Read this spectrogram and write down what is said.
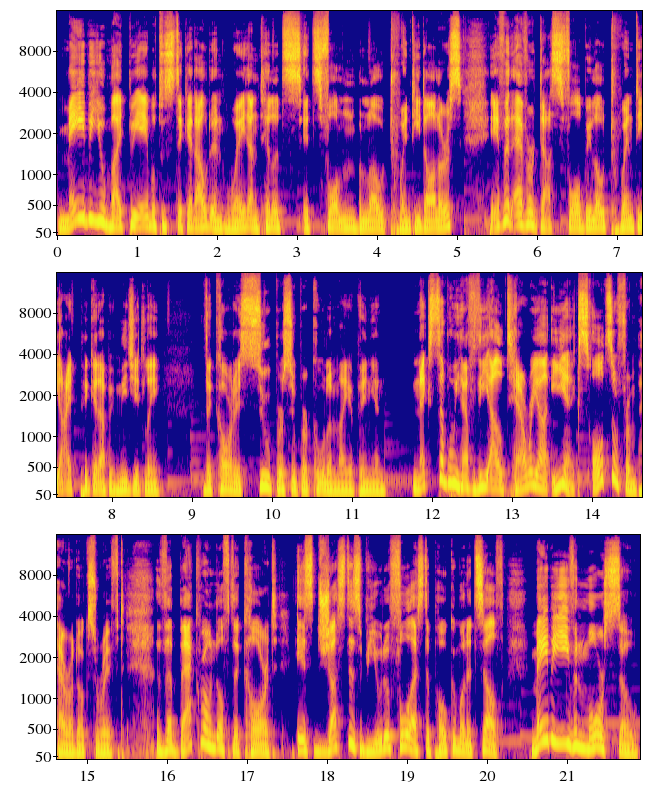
maybe you might be able to stick it out and wait until it's it's fallen below $20 if it ever does fall below 20 i'd pick it up immediately the card is super, super cool in my opinion. Next up we have the Altaria EX, also from Paradox Rift. The background of the card is just as beautiful as the Pokemon itself, maybe even more so.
